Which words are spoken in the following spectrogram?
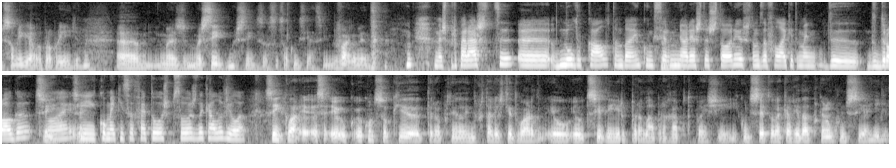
São Miguel, a própria ilha. Ah, mas, mas sim, mas sim, só, só conhecia assim, vagamente. Mas preparaste eh, no local também conhecer Uhum. melhor esta história. Estamos a falar aqui também de, de droga, Sim, não é? sim. E como é que isso afetou as pessoas daquela vila. Sim, claro. Eu, assim, eu, eu quando soube que ia ter a oportunidade de interpretar este Eduardo, eu, eu decidi ir para lá, para Rapto de Peixe, e, e conhecer toda aquela realidade, porque eu não conhecia a ilha,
